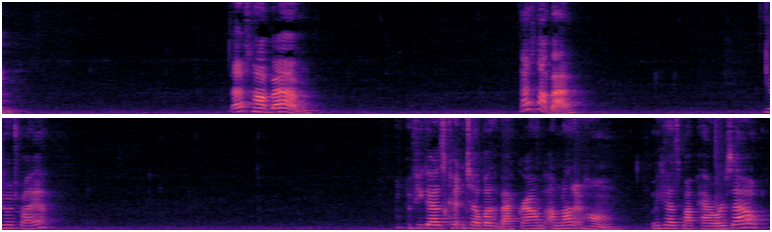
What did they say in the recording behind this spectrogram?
Mm. That's not bad. That's not bad. You want to try it? You guys couldn't tell by the background, I'm not at home because my power's out.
